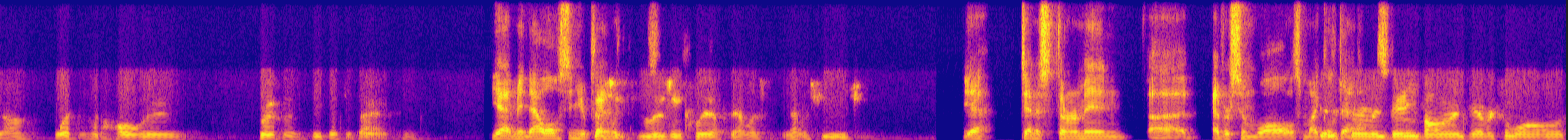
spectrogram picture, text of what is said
So with with a whole new group of defensive backs. Yeah, I mean now all of a sudden you're playing Especially with losing Cliff. That was that was huge. Yeah, Dennis Thurman, uh, Everson Walls, Michael Dennis Thurman, Benny Barnes, Everson Walls,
